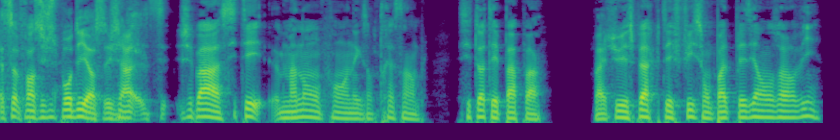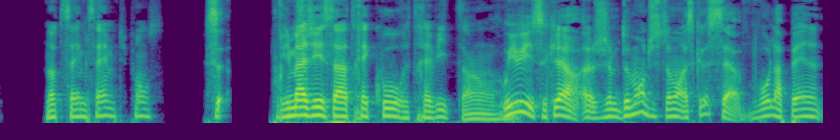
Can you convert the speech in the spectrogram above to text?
Ça, enfin, c'est juste pour dire, Je sais pas, si t'es... Maintenant, on prend un exemple très simple. Si toi, t'es papa, Ouais. tu espères que tes fils ont pas de plaisir dans leur vie? Not same, same, tu penses? Pour imager ça très court et très vite, hein. oui, oui, c'est clair. Euh, Je me demande justement, est-ce que ça vaut la peine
